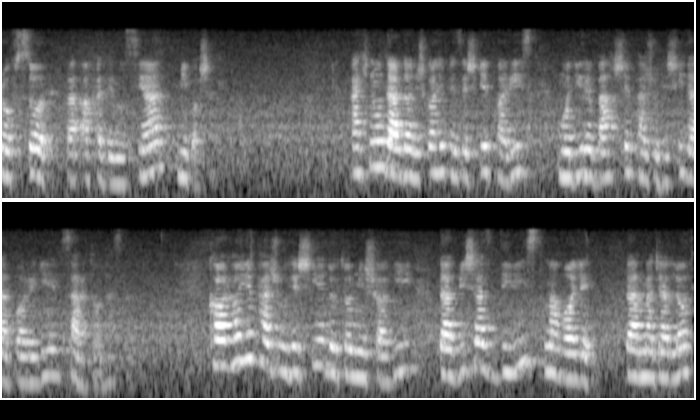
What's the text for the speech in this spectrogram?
پروفسور و اکادمیسیان می باشد. اکنون در دانشگاه پزشکی پاریس مدیر بخش پژوهشی درباره سرطان هستند. کارهای پژوهشی دکتر میرشاهی در بیش از 200 مقاله در مجلات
